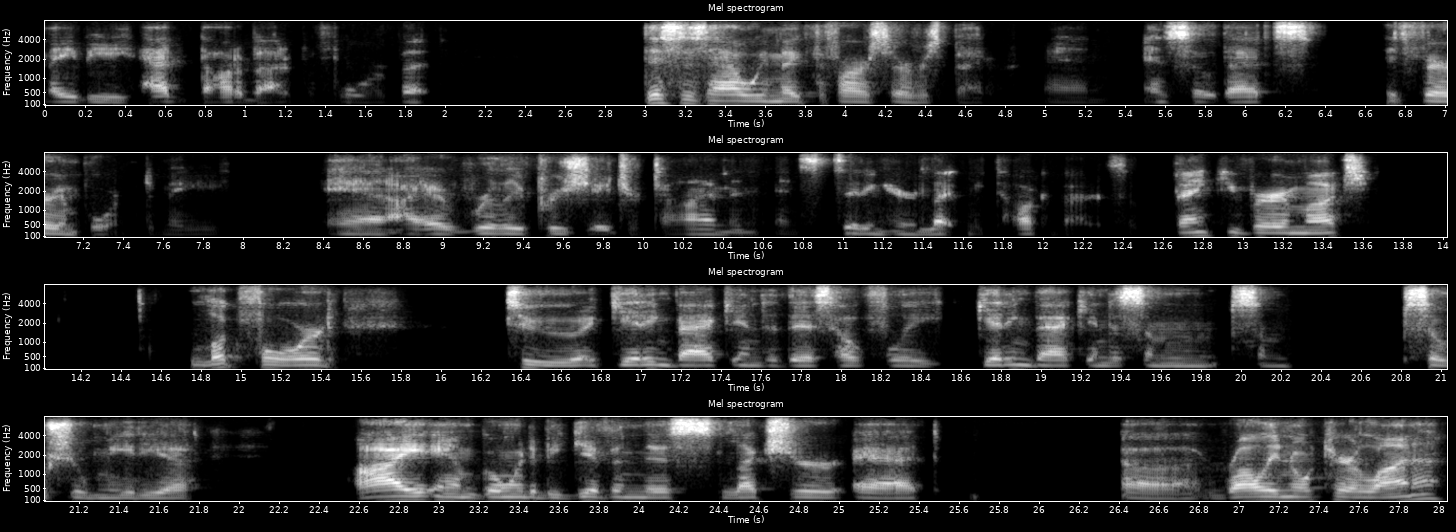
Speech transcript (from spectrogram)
maybe hadn't thought about it before but this is how we make the fire service better. And and so that's it's very important to me. And I really appreciate your time and, and sitting here and letting me talk about it. So thank you very much. Look forward to getting back into this, hopefully getting back into some some social media. I am going to be giving this lecture at uh, Raleigh, North Carolina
